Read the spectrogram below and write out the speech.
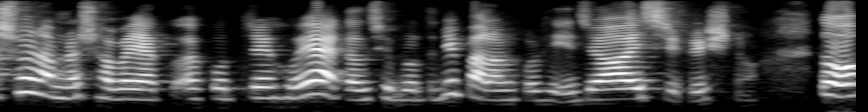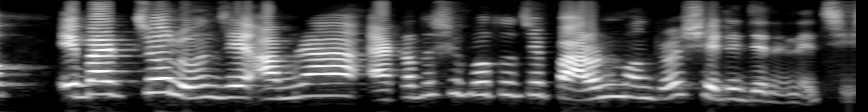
আসুন আমরা সবাই একত্রে হয়ে একাদশী ব্রতটি পালন করি। জয় শ্রীকৃষ্ণ। তো এবার চলুন যে আমরা একাদশী ব্রত যে পারণ মন্ত্র সেটি জেনে নেছি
